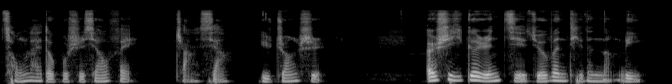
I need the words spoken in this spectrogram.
从来都不是消费、长相与装饰，而是一个人解决问题的能力。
